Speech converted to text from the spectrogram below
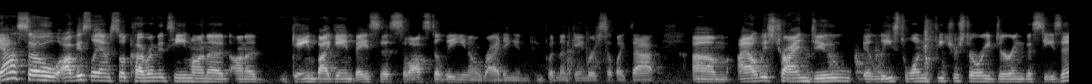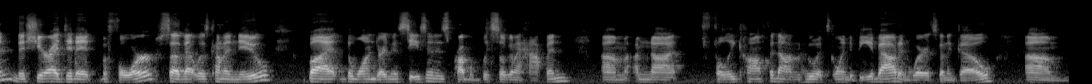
Yeah, so obviously I'm still covering the team on a on a game by game basis. So I'll still be you know writing and, and putting up game stuff like that. Um, I always try and do at least one feature story during the season. This year I did it before, so that was kind of new. But the one during the season is probably still going to happen. Um, I'm not fully confident on who it's going to be about and where it's going to go. Um,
